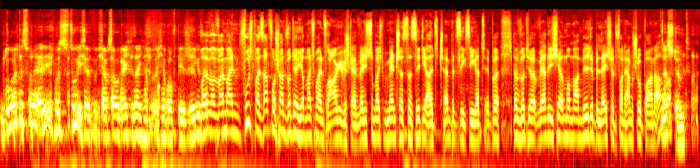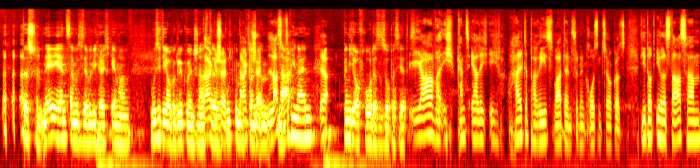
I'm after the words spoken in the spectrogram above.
Du hattest von, ich muss zu, ich, ich habe es auch gleich gesagt, ich habe ich hab auf PSG gesagt. Weil, weil mein Fußball-Sachverstand wird ja hier manchmal in Frage gestellt. Wenn ich zum Beispiel Manchester City als Champions League-Sieger tippe, dann wird ja, werde ich hier immer mal milde belächelt von Herrn Schuppan. Aber das stimmt. Das stimmt. Nee, Jens, da muss ich dir wirklich recht geben. Muss ich dir auch beglückwünschen. Hast Dankeschön. gut gemacht. Dankeschön. Und im Lass Nachhinein ja. Bin ich auch froh, dass es so passiert ist. Ja, weil ich, ganz ehrlich, ich halte Paris weiterhin für den großen Zirkus. Die dort ihre Stars haben,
